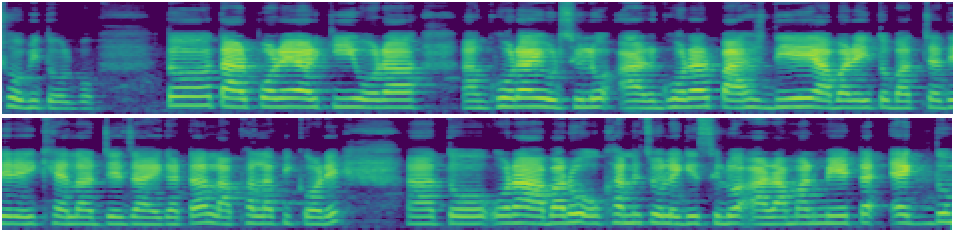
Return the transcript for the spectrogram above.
ছবি তুলবো। তো তারপরে আর কি ওরা ঘোড়ায় উঠছিল। আর ঘোড়ার পাশ দিয়েই আবার এই তো বাচ্চাদের এই খেলার যে জায়গাটা, লাফালাফি করে। তো ওরা আবারও ওখানে চলে গেছিল। আর আমার মেয়েটা একদম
